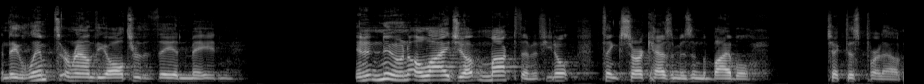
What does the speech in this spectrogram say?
and they limped around the altar that they had made. And at noon, Elijah mocked them. If you don't think sarcasm is in the Bible, check this part out.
